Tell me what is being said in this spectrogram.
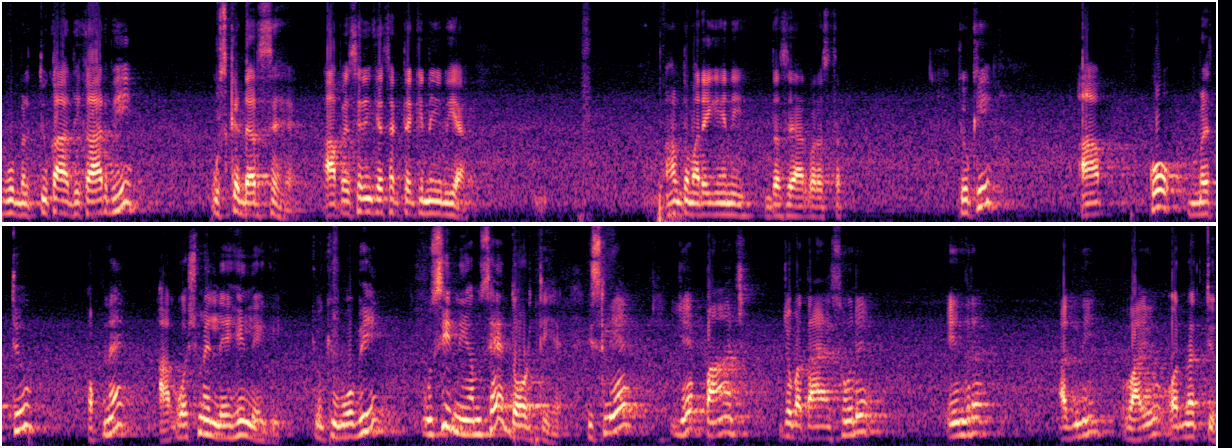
वो मृत्यु का अधिकार भी उसके डर से है। आप ऐसे नहीं कह सकते कि नहीं भैया, हम तो मरेंगे नहीं दस हज़ार बरस तक। क्योंकि आपको मृत्यु अपने आगोश में ले ही लेगी, क्योंकि वो भी उसी नियम से दौड़ती है। इसलिए ये पाँच जो बताए, सूर्य, इंद्र, अग्नि, वायु और मृत्यु,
